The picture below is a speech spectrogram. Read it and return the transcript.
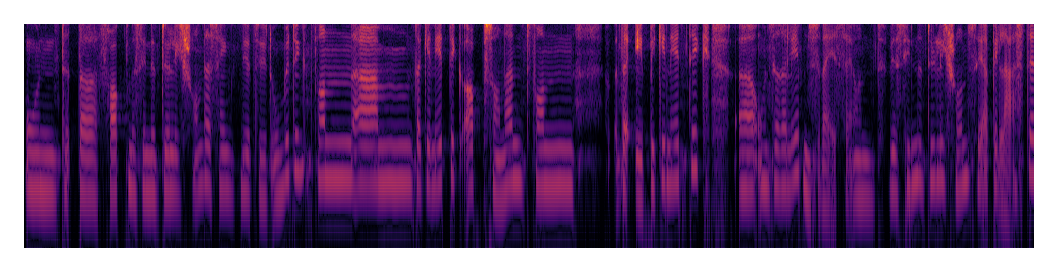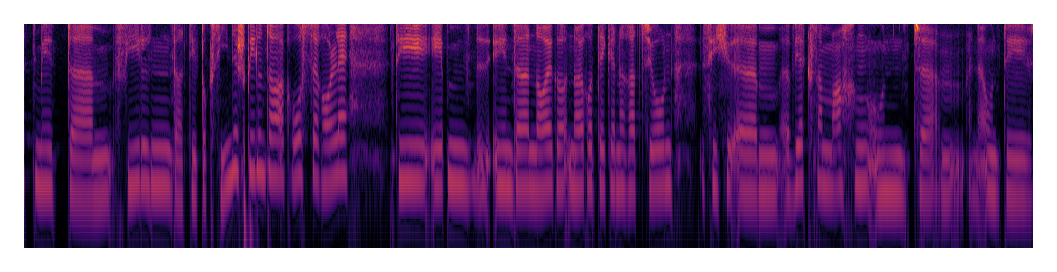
Und da fragt man sich natürlich schon, das hängt jetzt nicht unbedingt von ähm, der Genetik ab, sondern von der Epigenetik äh, unserer Lebensweise. Und wir sind natürlich schon sehr belastet mit ähm, vielen, da, die Toxine spielen da eine große Rolle. die eben in der Neuro Neurodegeneration sich ähm, wirksam machen und, ähm, und die,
